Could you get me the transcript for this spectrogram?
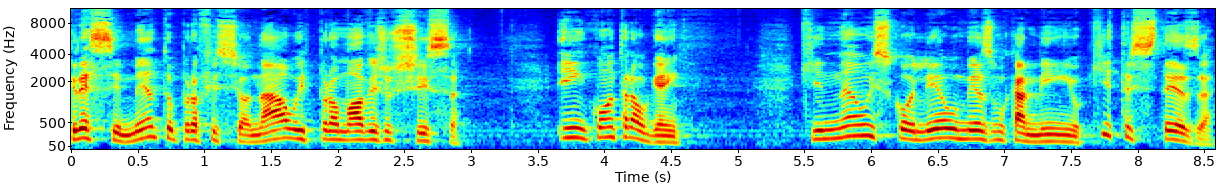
crescimento profissional e promove justiça. E encontra alguém que não escolheu o mesmo caminho. Que tristeza!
